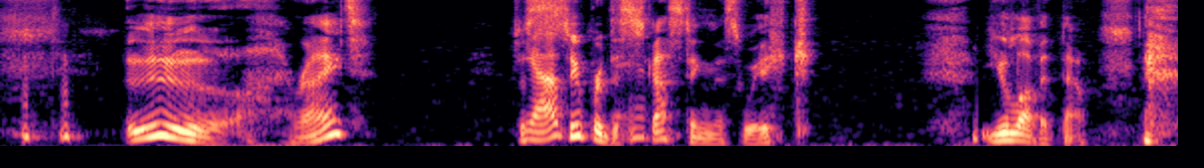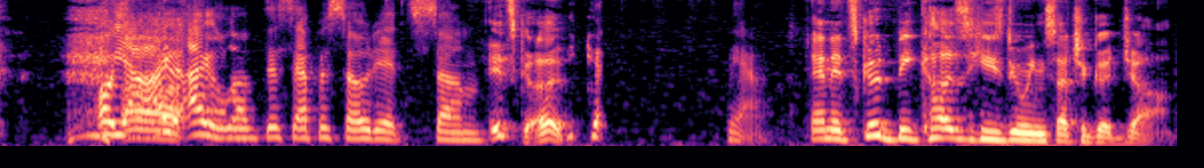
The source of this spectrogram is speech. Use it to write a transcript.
Ooh, right? Just yep. super disgusting this week. You love it though. oh yeah, uh, I, I love this episode. It's um It's good. Because, yeah. And it's good because he's doing such a good job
